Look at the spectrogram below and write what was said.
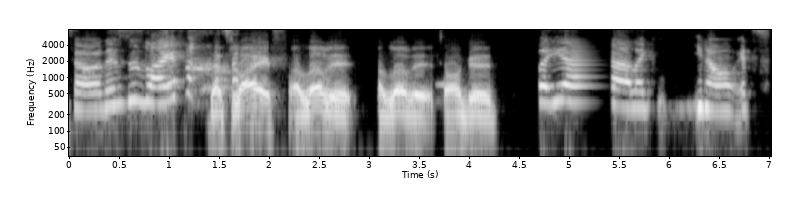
So this is life. That's life. I love it. I love it. It's all good. But yeah, like you know, it's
